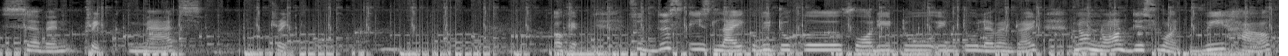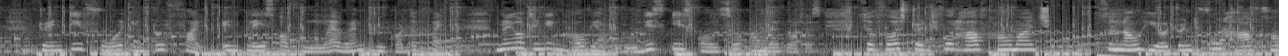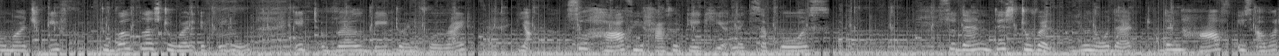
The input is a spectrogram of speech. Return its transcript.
7 trick maths trick. Okay so this is like we took uh, 42 into 11 right? Now not this one. We have 24 into 5 in place of 11 we got the 5 now you're thinking how we have to do. This is also another process. So first 24 half how much so now here 24 half how much? If 12 plus 12 if we do it will be 24 right? Yeah. So half you have to take here. Like suppose so then this 12 you know that then half is our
